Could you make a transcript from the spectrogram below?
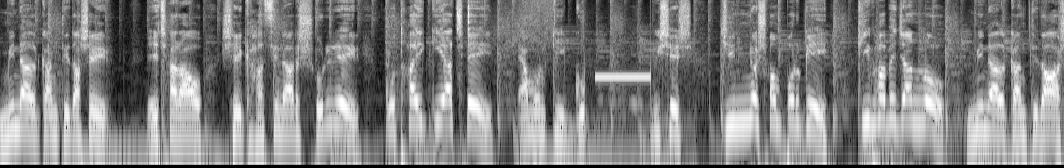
মিনাল কান্তি দাসের? এছাড়াও শেখ হাসিনার শরীরের কোথায় কি আছে? এমনকি গুপ বিশেষ চিহ্ন সম্পর্কে কীভাবে জানল মিনাল কান্তি দাস?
